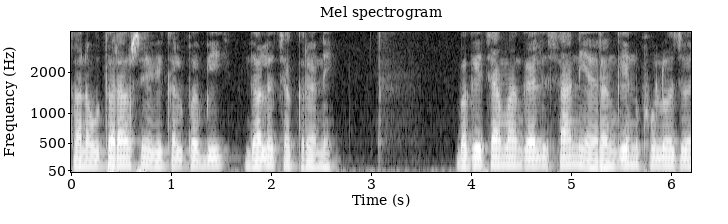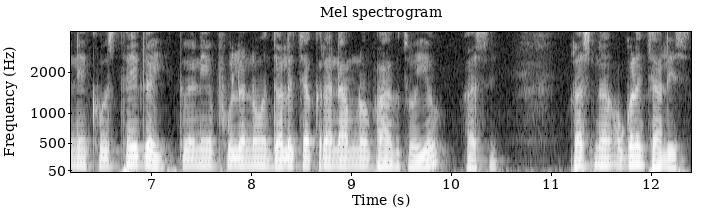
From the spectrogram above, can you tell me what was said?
તો આનો ઉત્તર આવશે વિકલ્પ બી દલચક્રને બગીચામાં ગયેલ સાનિયા રંગીન ફૂલો જોઈને ખુશ થઈ ગઈ, તો એને ફૂલનો દલચક્ર નામનો ભાગ જોયો હશે. પ્રશ્ન ઓગણચાલીસ.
